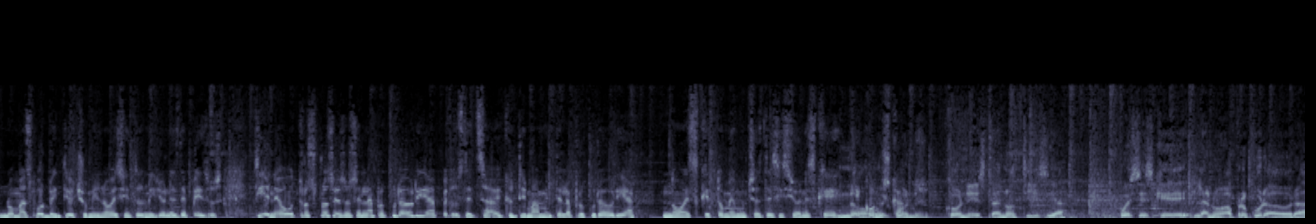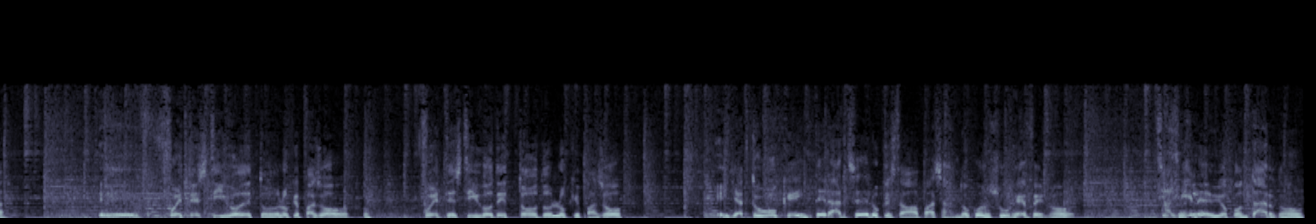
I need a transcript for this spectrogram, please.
no más por 28.900 millones de pesos. Tiene otros procesos en la Procuraduría, pero usted sabe que últimamente la Procuraduría no es que tome muchas decisiones que, no, conozcamos. Con, con, esta noticia, pues es que la nueva Procuradora eh, fue testigo de todo lo que pasó. Fue testigo de todo lo que pasó. Ella tuvo que enterarse de lo que estaba pasando con su jefe, ¿no? Alguien le debió contar, ¿no?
